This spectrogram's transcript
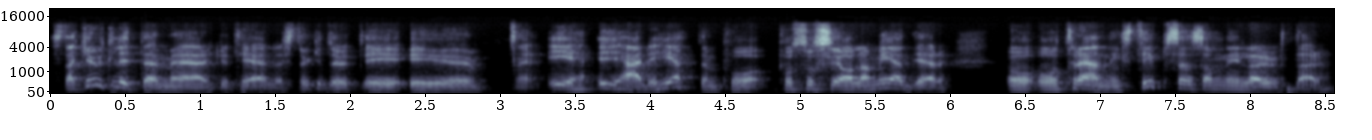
stack ut lite med RQT eller stuckit ut är, är ju eh, ihärdigheten på, på sociala medier och, och träningstipsen som ni la ut där.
